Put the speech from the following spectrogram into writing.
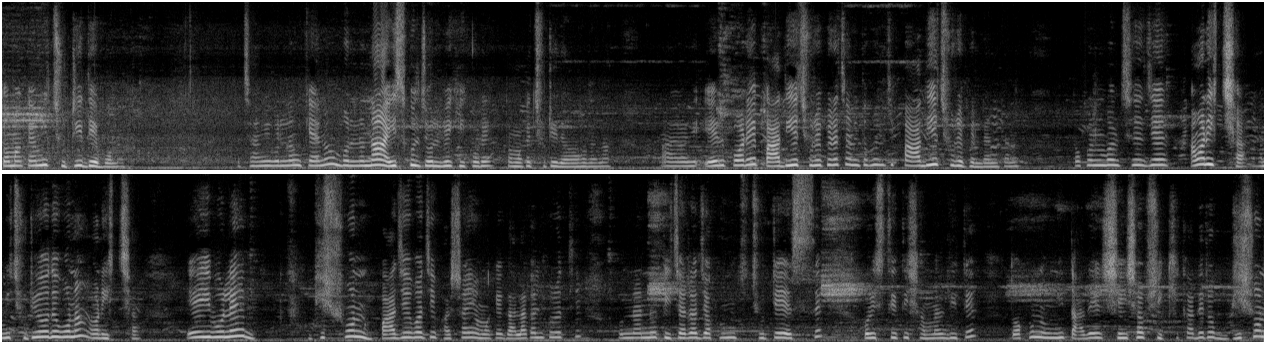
তোমাকে আমি ছুটি দেব না। আচ্ছা আমি বললাম, কেন? বলল, না, স্কুল চলবে কি করে? তোমাকে ছুটি দেওয়া হবে না। আর এরপরে পা দিয়ে ছুঁড়ে ফেলেছে, আমি তো বলছি, পা দিয়ে ছুঁড়ে ফেললেন কেন? তখন বলছে যে, আমার ইচ্ছা, আমি ছুটিও দেবো না, আমার ইচ্ছা। এই বলে ভীষণ বাজে বাজে ভাষায় আমাকে গালাগালি করেছে। অন্যান্য টিচাররা যখন ছুটে এসছে পরিস্থিতি সামাল দিতে, তখন উনি তাদের সেই সব শিক্ষিকাদেরও ভীষণ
